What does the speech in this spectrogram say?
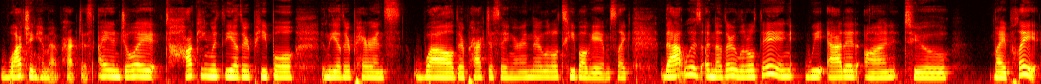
watching him at practice. I enjoy talking with the other people and the other parents while they're practicing or in their little T ball games. Like that was another little thing we added on to my plate.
